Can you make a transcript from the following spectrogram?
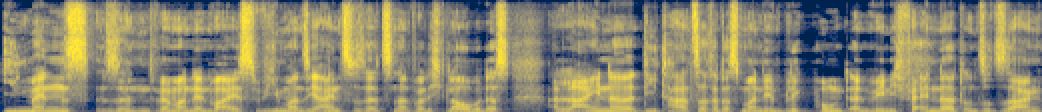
immens sind, wenn man denn weiß, wie man sie einzusetzen hat, weil ich glaube, dass alleine die Tatsache, dass man den Blickpunkt ein wenig verändert und sozusagen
